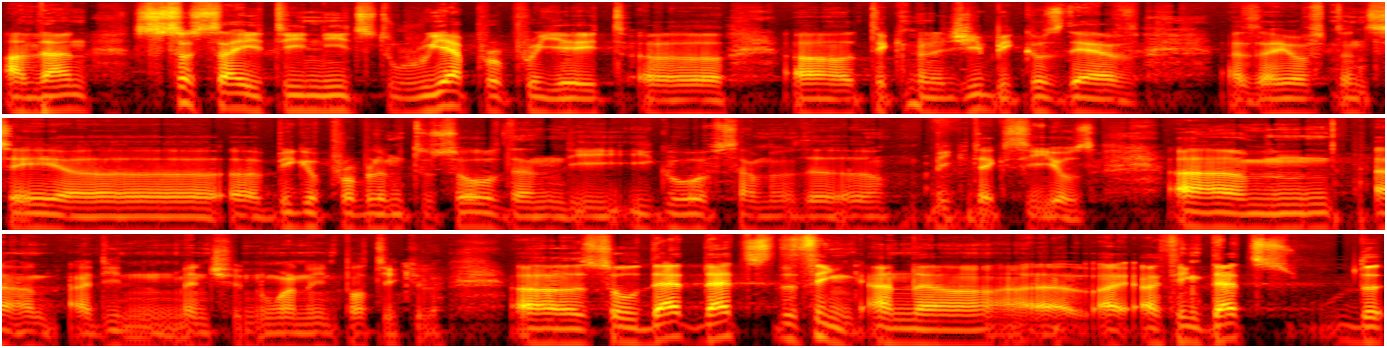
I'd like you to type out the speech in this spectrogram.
and then society needs to reappropriate uh, uh, technology because they have as I often say, uh, a bigger problem to solve than the ego of some of the big tech CEOs. Um, I didn't mention one in particular. Uh, so that that's the thing, and uh, I, I think that's the,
